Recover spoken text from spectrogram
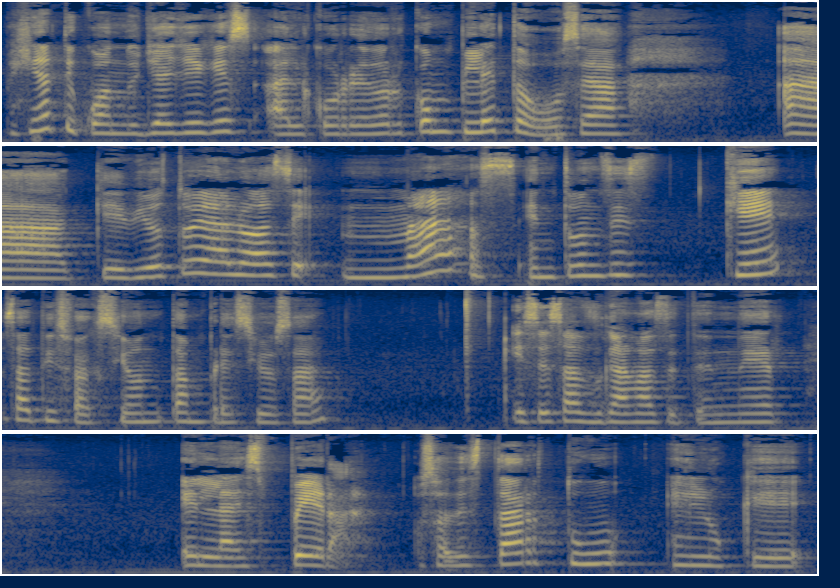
imagínate cuando ya llegues al corredor completo, o sea, a que Dios todavía lo hace más. Entonces, qué satisfacción tan preciosa es esas ganas de tener en la espera, o sea, de estar tú en lo que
